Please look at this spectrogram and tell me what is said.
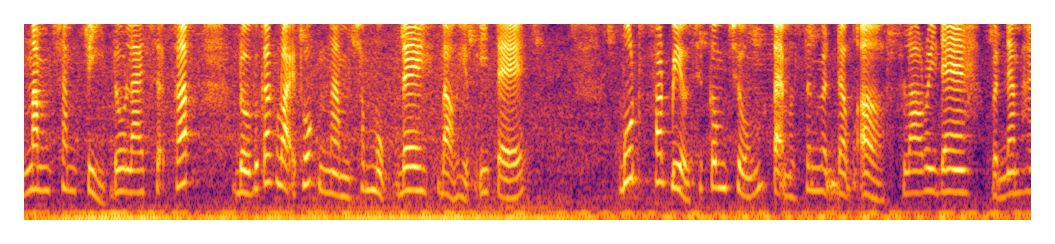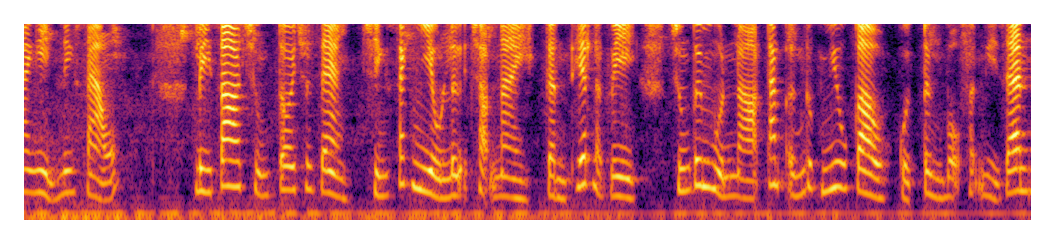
500 tỷ đô la trợ cấp đối với các loại thuốc nằm trong mục D bảo hiểm y tế. Bút phát biểu trước công chúng tại một sân vận động ở Florida vào năm 2006. Lý do chúng tôi cho rằng chính sách nhiều lựa chọn này cần thiết là vì chúng tôi muốn nó đáp ứng được nhu cầu của từng bộ phận người dân.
